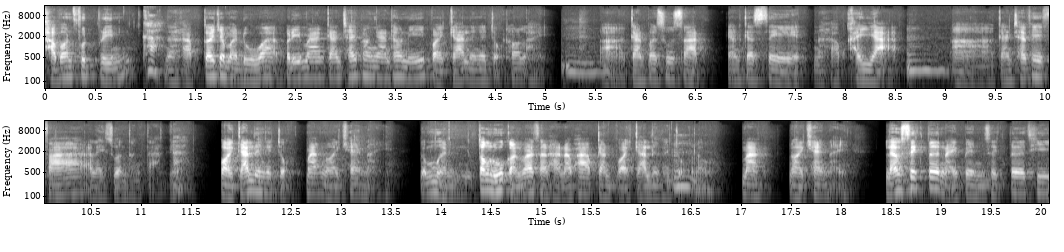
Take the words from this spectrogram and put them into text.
คาร์บอนฟุตปรินต์ค่ะนะครับก็จะมาดูว่าปริมาณการใช้พลังงานเท่านี้ ปล่อยก๊าซเรือนกระจกเท่าไหร่อืมอ่าการปศุสัตว์ การเกษตรนะครับขยะอืมอ่าการใช้ไฟฟ้าอะไรส่วนต่างๆเนี่ยค่ะปล่อยก๊าซเรือนกระจกมากน้อยแค่ไหน ก็เหมือนต้องรู้ก่อนว่าสถานภาพการปล่อยก๊าซเรือนกระจกอืมเรามากน้อยแค่ไหน แล้วเซกเตอร์ไหนเป็นเซกเตอร์ที่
